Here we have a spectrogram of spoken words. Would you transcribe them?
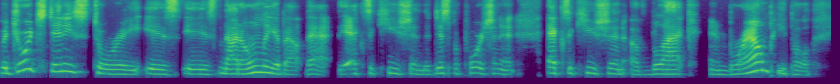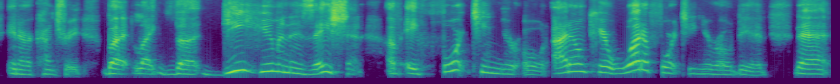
but george stinney's story is is not only about that the execution the disproportionate execution of black and brown people in our country but like the dehumanization of a 14 year old i don't care what a 14 year old did that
